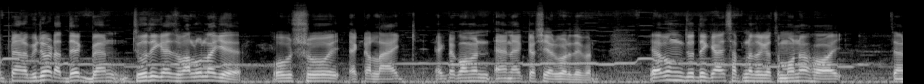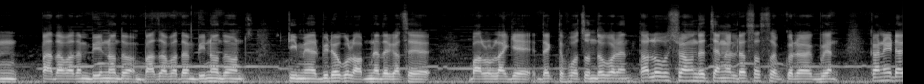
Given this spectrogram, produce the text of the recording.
আপনারা ভিডিওটা দেখবেন। যদি গাইজ ভালো লাগে, অবশ্যই একটা লাইক একটা কমেন্ট অ্যান্ড একটা শেয়ার করে দেবেন। এবং যদি গাইজ আপনাদের কাছে মনে হয় যেন বাদা বাদাম বিনোদন বাজা বাদাম বিনোদন টিমের ভিডিওগুলো আপনাদের কাছে ভালো লাগে, দেখতে পছন্দ করেন, তাহলে অবশ্যই আমাদের চ্যানেলটা সাবস্ক্রাইব করে রাখবেন। কারণ এটা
